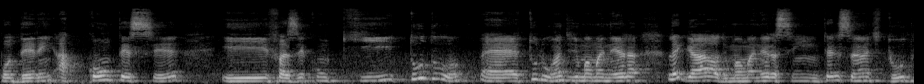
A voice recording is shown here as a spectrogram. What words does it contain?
poderem acontecer e fazer com que tudo, é, tudo ande de uma maneira legal, de uma maneira assim interessante, tudo.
